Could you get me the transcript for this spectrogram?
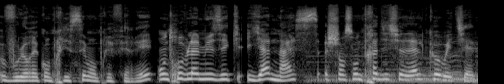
vous l'aurez compris, c'est mon préféré, on trouve la musique Yanas, chanson traditionnelle koweïtienne.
